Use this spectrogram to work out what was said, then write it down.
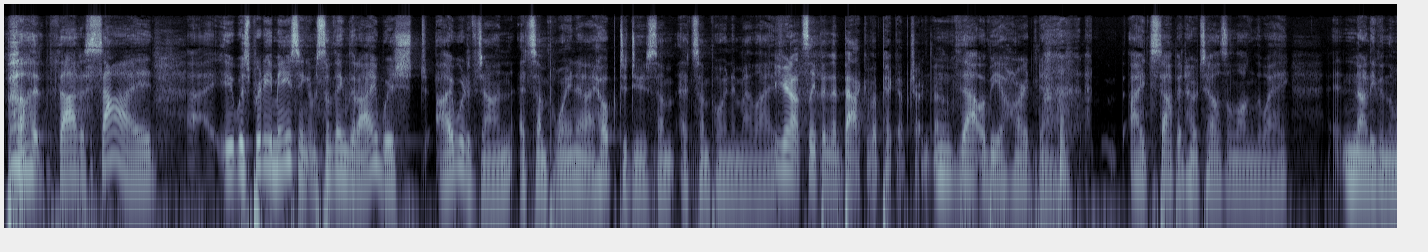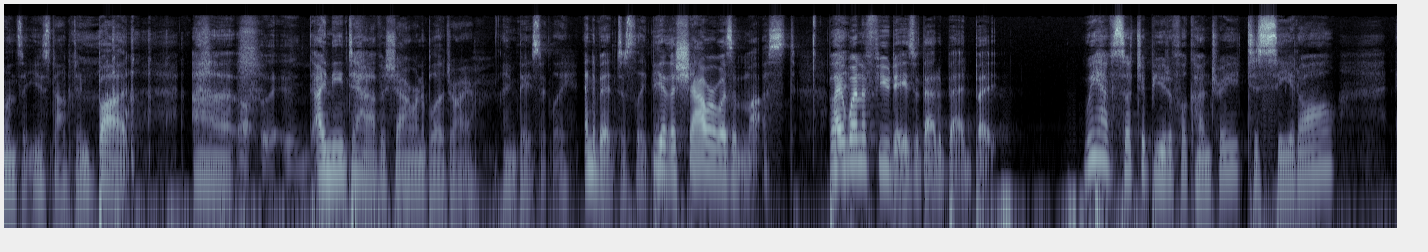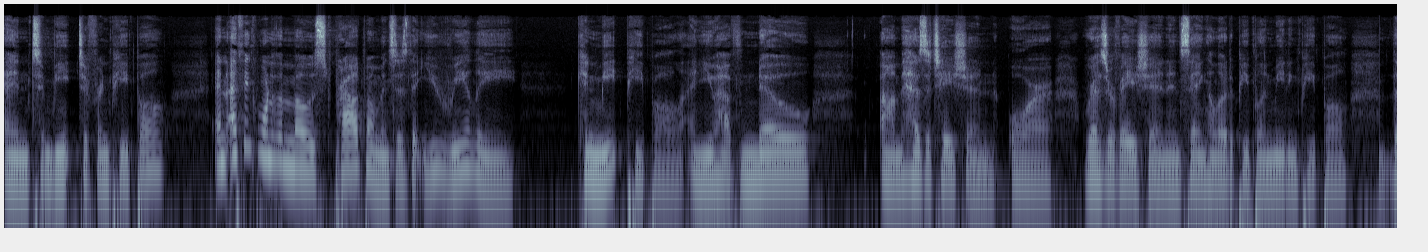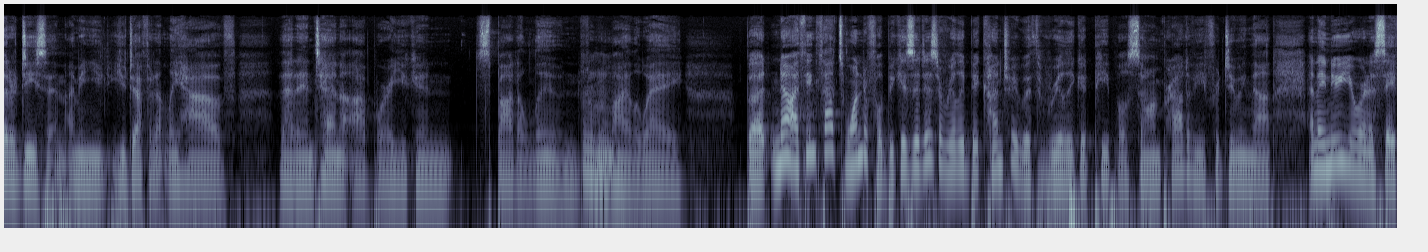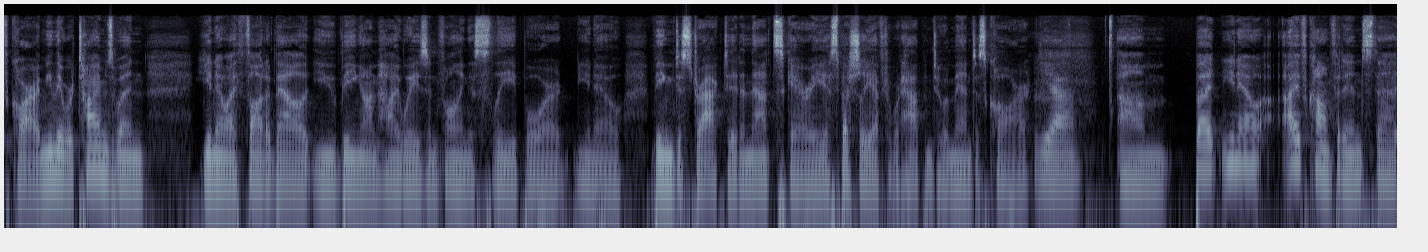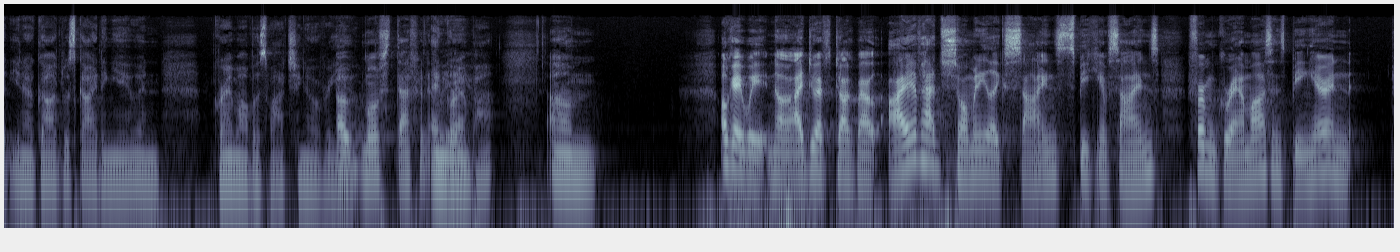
But that aside, uh, it was pretty amazing. It was something that I wished I would have done at some point, and I hope to do some at some point in my life. You're not sleeping in the back of a pickup truck though. That would be a hard no. I'd stop in hotels along the way, not even the ones that you stopped in, but uh, I need to have a shower and a blow dryer. I mean, basically, and a bed to sleep in. Yeah, the shower was a must. But I went a few days without a bed, but we have such a beautiful country to see it all and to meet different people. And I think one of the most proud moments is that you really can meet people and you have no um, hesitation or reservation and saying hello to people and meeting people that are decent. I mean, you, you definitely have that antenna up where you can spot a loon from a mile away. But no, I think that's wonderful because it is a really big country with really good people. So I'm proud of you for doing that. And I knew you were in a safe car. I mean, there were times when, you know, I thought about you being on highways and falling asleep or, you know, being distracted. And that's scary, especially after what happened to Amanda's car. Yeah. Um, but, you know, I have confidence that, you know, God was guiding you and grandma was watching over you. Oh, most definitely. and grandpa. Um, Okay, wait. No, I do have to talk about. I have had so many like signs. Speaking of signs, from grandma since being here, and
